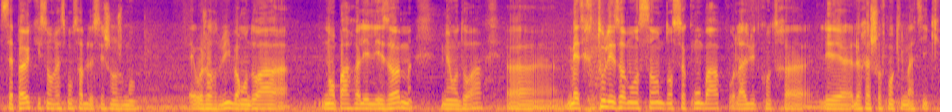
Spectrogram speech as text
C'est pas eux qui sont responsables de ces changements. Et aujourd'hui, ben, on doit non pas relier les hommes, mais on doit euh, mettre tous les hommes ensemble dans ce combat pour la lutte contre euh, le réchauffement climatique.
